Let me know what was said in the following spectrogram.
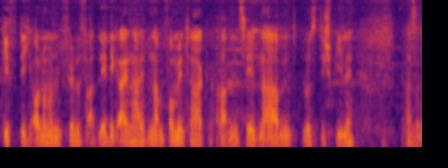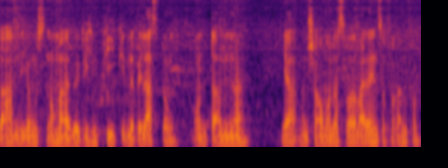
giftig, auch nochmal mit fünf Athletikeinheiten am Vormittag, abends, jeden Abend plus die Spiele. Also da haben die Jungs nochmal wirklich einen Peak in der Belastung und dann äh, ja, dann schauen wir, dass wir weiterhin so vorankommen.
